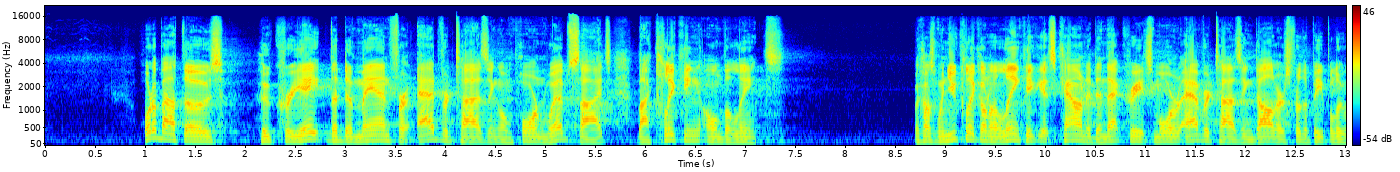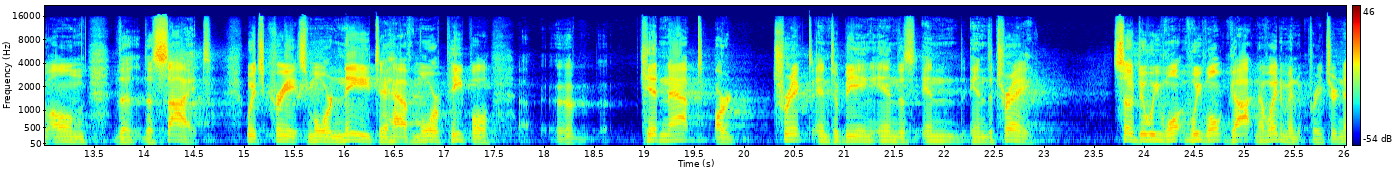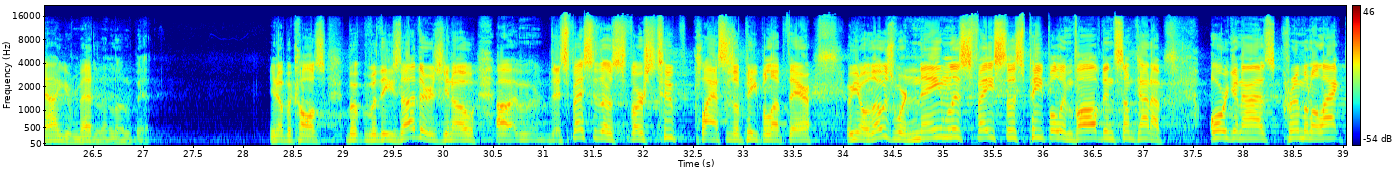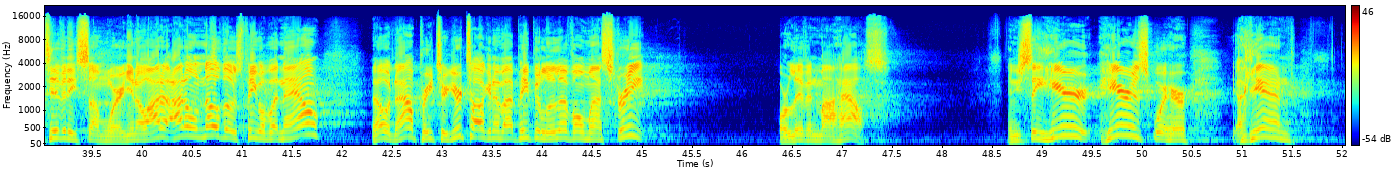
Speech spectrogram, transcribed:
What about those who create the demand for advertising on porn websites by clicking on the links? Because when you click on a link, it gets counted, and that creates more advertising dollars for the people who own the, the site, which creates more need to have more people uh, uh kidnapped or tricked into being in, this, in, in the trade. So do we want we want God? Now wait a minute, preacher. Now you're meddling a little bit. You know, because but with these others, you know, uh, especially those first two classes of people up there, you know, those were nameless, faceless people involved in some kind of organized criminal activity somewhere. You know, I, I don't know those people, but now, no, now, preacher, you're talking about people who live on my street or live in my house. And you see, here, here is where, again,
